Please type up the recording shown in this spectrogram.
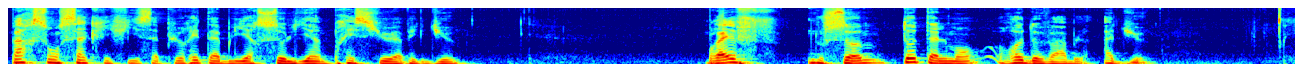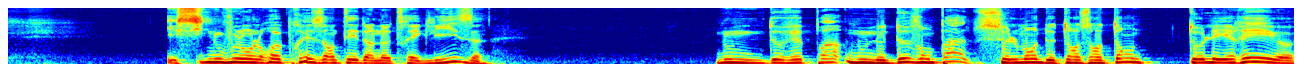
par son sacrifice a pu rétablir ce lien précieux avec Dieu. Bref, nous sommes totalement redevables à Dieu. Et si nous voulons le représenter dans notre Église, nous ne, devons pas seulement de temps en temps tolérer, euh,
